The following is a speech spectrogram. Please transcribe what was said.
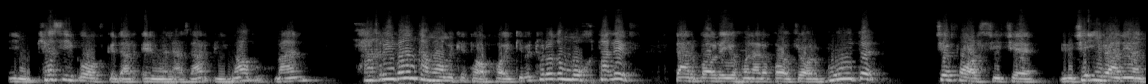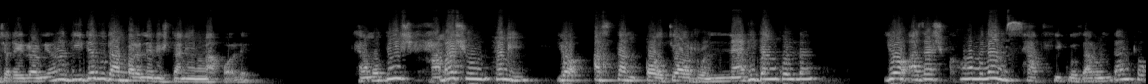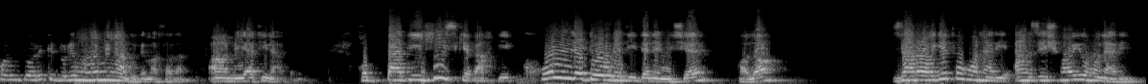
این کسی گفت که در علم نظر بینا بود. من تقریبا تمام کتاب هایی که به طرق مختلف درباره هنر قاجار بود چه فارسی چه یعنی چه ایرانیان چه غیر دیده بودم برای نوشتن این مقاله. کم و بیش همشون همین. یا اصلا قاجار رو ندیدن کلا یا ازش کاملا سطحی گذروندن که آقا دوره که دوره مهمی نبوده مثلا اهمیتی نداره. خب بدیهی است که وقتی کل دوره دیده نمیشه حالا ظرایف هنری ارزش های هنری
